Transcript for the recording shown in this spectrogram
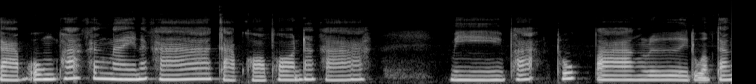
กราบองค์พระข้างในนะคะกราบขอพรนะคะ มีพระทุกปางเลยรวมทั้ง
